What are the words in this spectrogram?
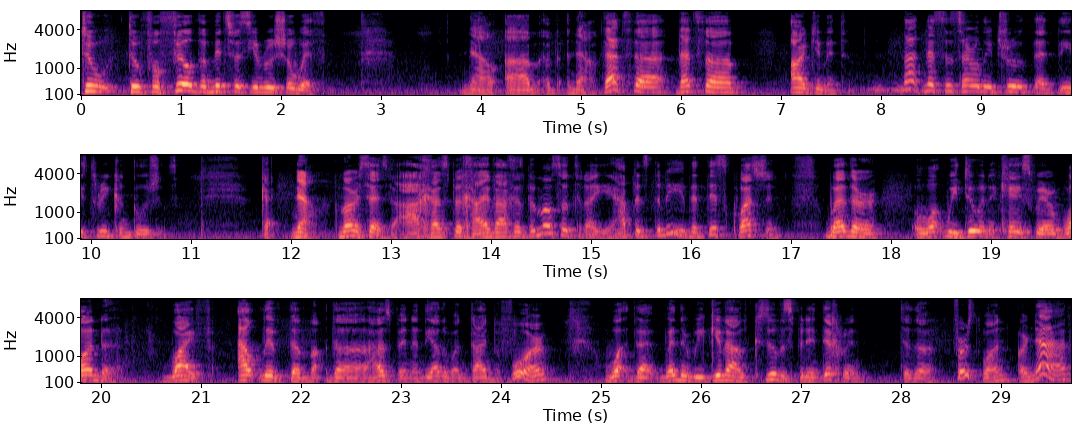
to to fulfill the mitzvahs yerusha with. Now, um, now that's the that's the argument. Not necessarily true that these three conclusions. Okay. Now, Gemara says, "V'achas b'chay v'achas b'moso today." It happens to be that this question, whether what we do in a case where one wife outlived the the husband and the other one died before, what that whether we give out ksuvas b'nedichrin to the first one or not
